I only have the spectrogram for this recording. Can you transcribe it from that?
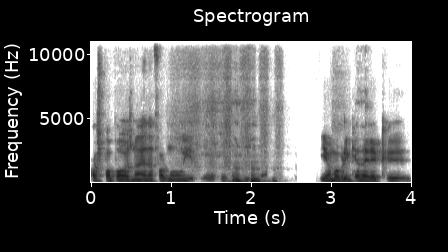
Aos popós, não é? Da Fórmula 1 e e é uma brincadeira que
